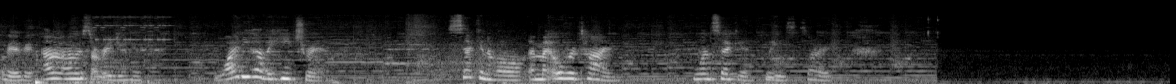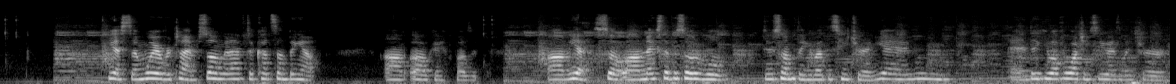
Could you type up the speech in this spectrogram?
okay, okay, I'm, I'm gonna start raging here. Why do you have a Heatran? Second of all, am I over time? One second, please. Sorry. Yes, I'm way over time, so I'm gonna have to cut something out. Um, oh, okay, pause it. Um, yeah, so, um, next episode we'll do something about this Heatran. Yay! Woo. And thank you all for watching. See you guys later.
